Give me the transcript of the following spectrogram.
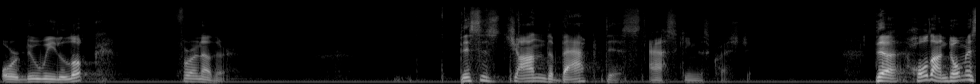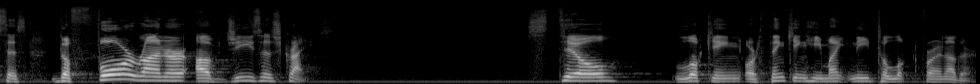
or do we look for another? This is John the Baptist asking this question the, hold on, don't miss this, the forerunner of Jesus Christ, still looking or thinking he might need to look for another.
